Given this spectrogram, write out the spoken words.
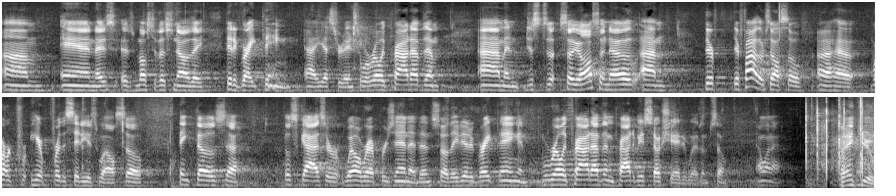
Um, And as as most of us know, they did a great thing uh, yesterday, and so we're really proud of them. Um, And just so- so you also know, um, their their fathers also uh, have for- here for the city as well. So I think those uh, those guys are well represented, and so they did a great thing, and we're really proud of them, proud to be associated with them. So I want to Thank you.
